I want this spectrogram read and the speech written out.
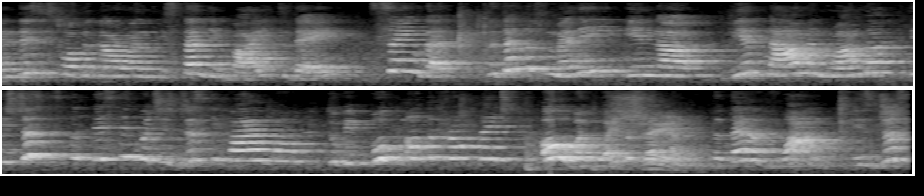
And this is what the government is standing by today, saying that the death of many in uh, Vietnam and Rwanda is just a statistic which is justifiable to be put on the front page. Oh, but wait a second, the death of one is just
